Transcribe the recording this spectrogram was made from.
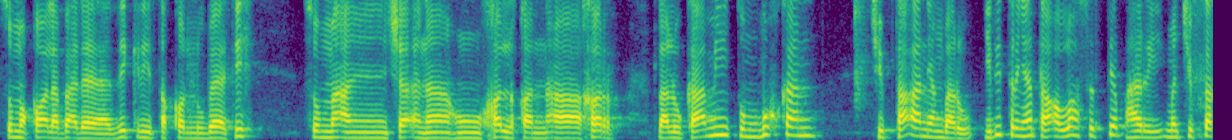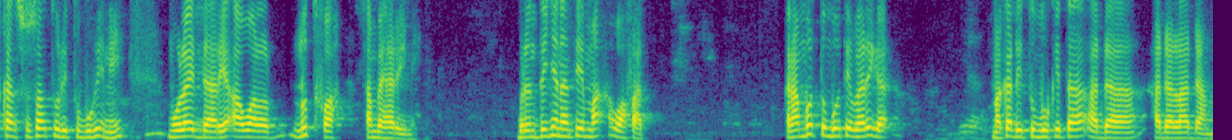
Summa qala ba'da dzikri taqallubatih, summa ansha'nahu khalqan akhar. Lalu kami tumbuhkan ciptaan yang baru. Jadi ternyata Allah setiap hari menciptakan sesuatu di tubuh ini, mulai dari awal nutfah sampai hari ini. Berhentinya nanti wafat. Rambut tumbuh tiap hari gak? maka di tubuh kita ada ada ladang,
